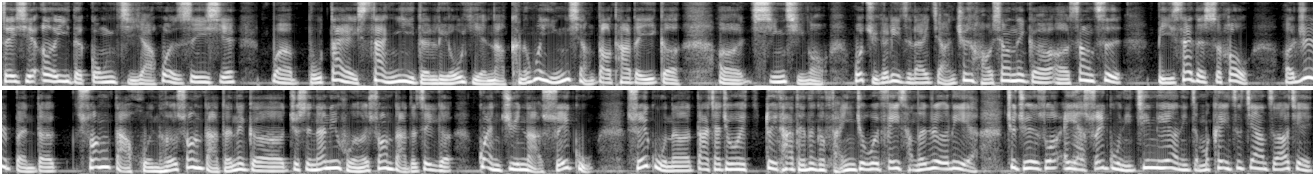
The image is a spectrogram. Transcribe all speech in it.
这些恶意的攻击啊，或者是一些呃不带善意的留言呐、可能会影响到他的一个呃心情哦。我举个例子来讲，就是好像那个呃上次比赛的时候。呃，日本的双打混合双打的那个，就是男女混合双打的这个冠军呐、水谷，水谷呢，大家就会对他的那个反应就会非常的热烈啊，就觉得说，哎呀，水谷，你今天啊，你怎么可以是这样子？而且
